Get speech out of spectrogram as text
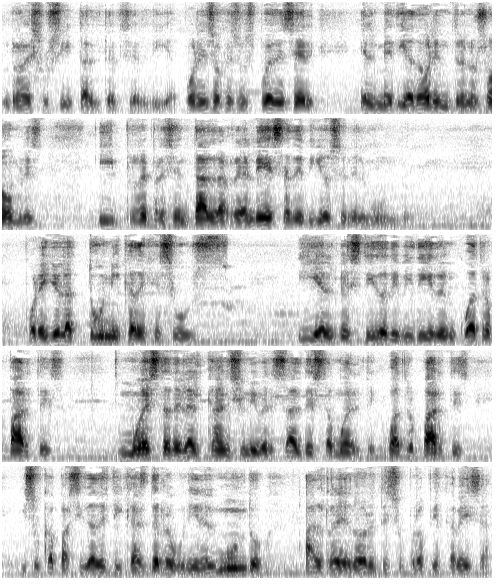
resucita el tercer día. Por eso Jesús puede ser el mediador entre los hombres y representar la realeza de Dios en el mundo. Por ello la túnica de Jesús y el vestido dividido en cuatro partes muestran el alcance universal de esta muerte, cuatro partes y su capacidad eficaz de reunir el mundo alrededor de su propia cabeza,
